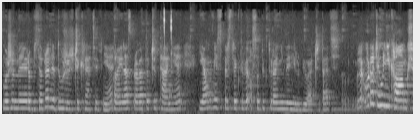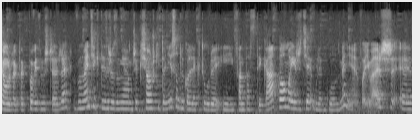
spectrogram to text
możemy robić naprawdę dużo rzeczy kreatywnie. Kolejna sprawa to czytanie. Ja mówię z perspektywy osoby, która nigdy nie lubiła czytać. Raczej unikałam książek, tak powiedzmy szczerze. W momencie, kiedy zrozumiałam, że książki to nie są tylko lektury i fantastyka, to moje życie uległo zmianie, ponieważ e,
